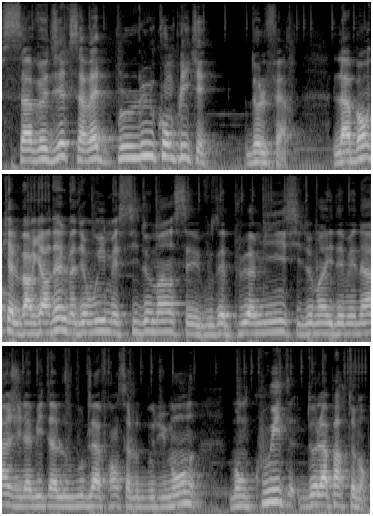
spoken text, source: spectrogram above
Ça veut dire que ça va être plus compliqué de le faire. La banque, elle va regarder, elle va dire oui, mais si demain vous êtes plus amis, si demain il déménage, il habite à l'autre bout de la France, à l'autre bout du monde, bon, quid de l'appartement?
